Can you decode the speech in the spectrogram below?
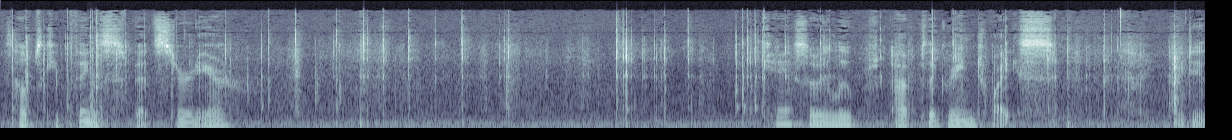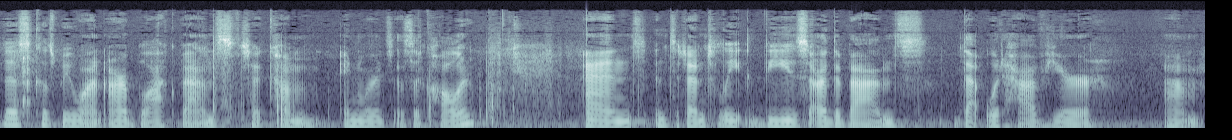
This helps keep things a bit sturdier. Okay, so we loop up the green twice. We do this because we want our black bands to come inwards as a collar. And incidentally, these are the bands that would have your um,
